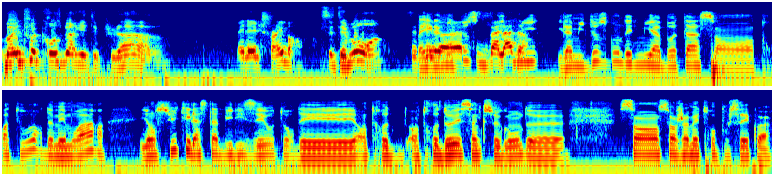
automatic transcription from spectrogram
Bah, une fois que Rosberg était plus là, euh, Mais il a eu le champ libre. c'était bon, hein. Bah, C'était il, a mis euh, deux petite secondes et balade. demie- il a mis deux secondes et demie à Bottas en trois tours de mémoire, et ensuite il a stabilisé autour des entre entre 2 et 5 secondes, euh, sans, sans jamais trop pousser quoi.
